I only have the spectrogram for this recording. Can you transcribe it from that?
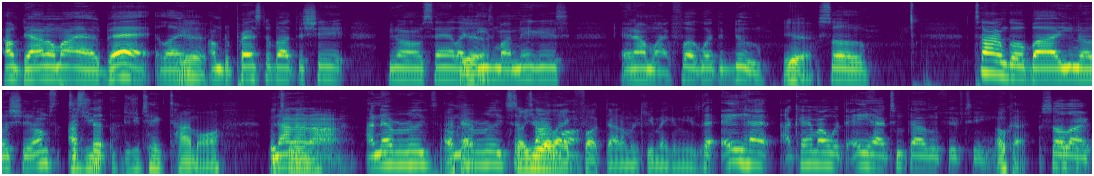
I'm down on my ass bad. Like Yeah. I'm depressed about the shit. You know what I'm saying? Like Yeah. these my niggas, and I'm like fuck what to do. yeah. So time go by, you know, shit. I'm I Did you still did you take time off? nah nah between- nah. I never really okay. I never really took time off. So you were like, off. fuck that. I'm gonna keep making music. The A hat I came out with the A hat 2015. okay. So Okay. like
